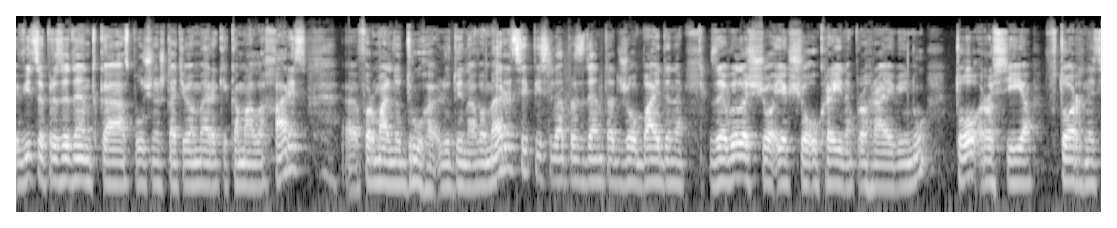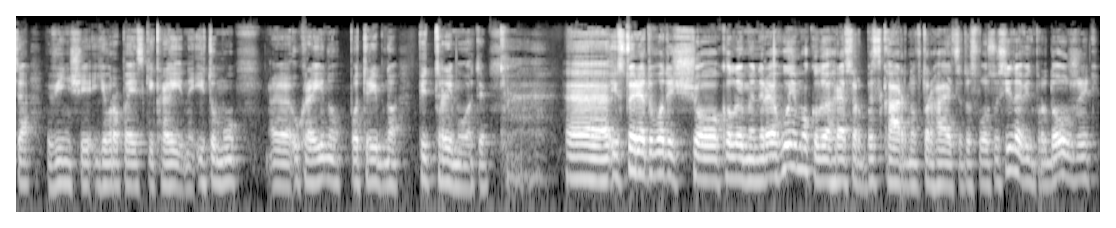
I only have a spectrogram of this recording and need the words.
віце-президентка Сполучених Штатів Америки Камала Харріс, е, формально друга людина в Америці після президента Джо Байдена, заявила, що якщо Україна програє війну, то Росія вторгнеться в інші європейські країни, і тому е, Україну потрібно підтримувати. Е, історія доводить, що коли ми не реагуємо, коли агресор безкарно вторгається до свого сусіда, він продовжить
